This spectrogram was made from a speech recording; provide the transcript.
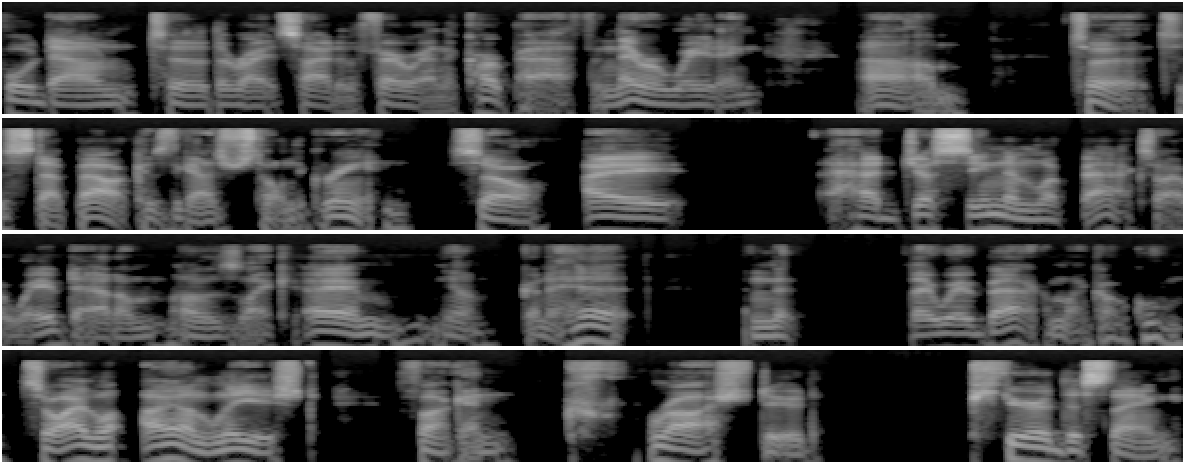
pulled down to the right side of the fairway on the cart path, and they were waiting um, to to step out because the guys were still on the green. So I had just seen them look back, so I waved at them. I was like, "Hey, I'm you know gonna hit," and th- they waved back. I'm like, "Oh, cool." So I, I unleashed, fucking crushed, dude. Pured this thing,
